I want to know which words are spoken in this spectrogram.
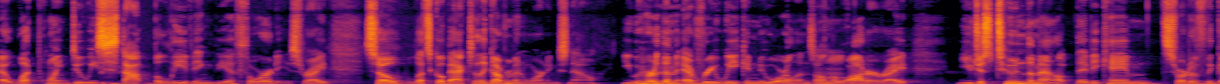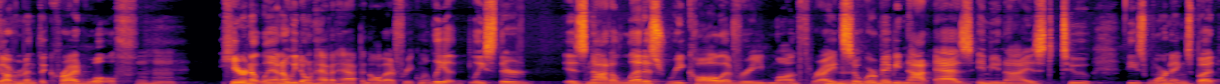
at what point do we stop believing the authorities, right? So let's go back to the government warnings now. You heard them mm-hmm. every week in New Orleans on the mm-hmm. water, right? You just tuned them out. They became sort of the government that cried wolf. Mm-hmm. Here in Atlanta, we don't have it happen all that frequently. At least there is not a lettuce recall every month, right? So mm-hmm. we're maybe not as immunized to these warnings. But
